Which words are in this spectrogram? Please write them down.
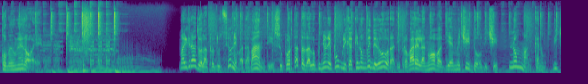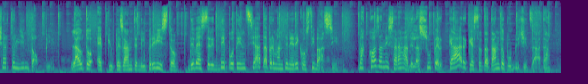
come un eroe. Malgrado la produzione vada avanti, supportata dall'opinione pubblica che non vede l'ora di provare la nuova DMC-12, non mancano di certo gli intoppi. L'auto è più pesante del previsto, deve essere depotenziata per mantenere i costi bassi. Ma cosa ne sarà della supercar che è stata tanto pubblicizzata?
